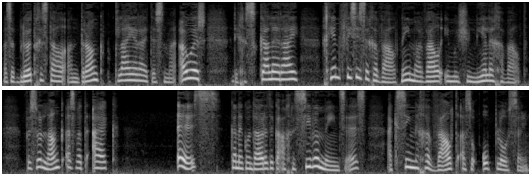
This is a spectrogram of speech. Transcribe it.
was ek blootgestel aan drank, bekleierery tussen my ouers, die geskellery, geen fisiese geweld nie, maar wel emosionele geweld. Vir so lank as wat ek is, kan ek onthou dat ek 'n aggressiewe mens is. Ek sien geweld as 'n oplossing.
